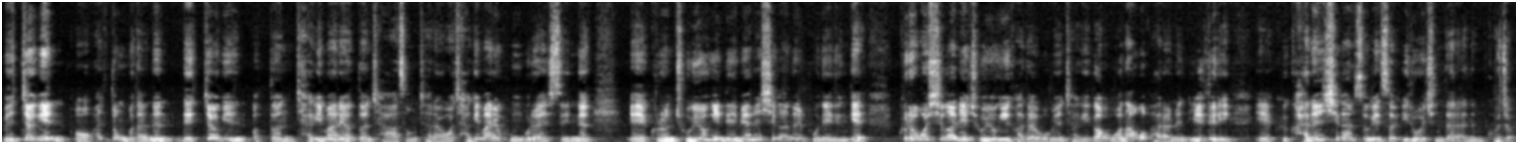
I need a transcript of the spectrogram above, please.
외적인 어, 활동보다는 내적인 어떤 자기만의 어떤 자아 성찰하고 자기만의 공부를 할 수 있는 예, 그런 조용히 내면의 시간을 보내는 게 그러고 시간이 조용히 가다 보면 자기가 원하고 바라는 일들이 예, 그 가는 시간 속에서 이루어진다라는 거죠.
